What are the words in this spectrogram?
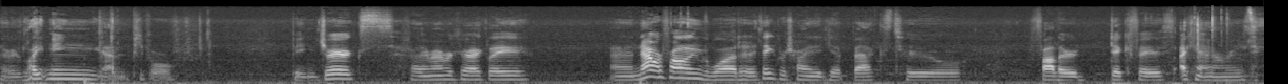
there was lightning and people being jerks, if I remember correctly. And now we're following the blood, and I think we're trying to get back to Father Dickface. I can't remember his name.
